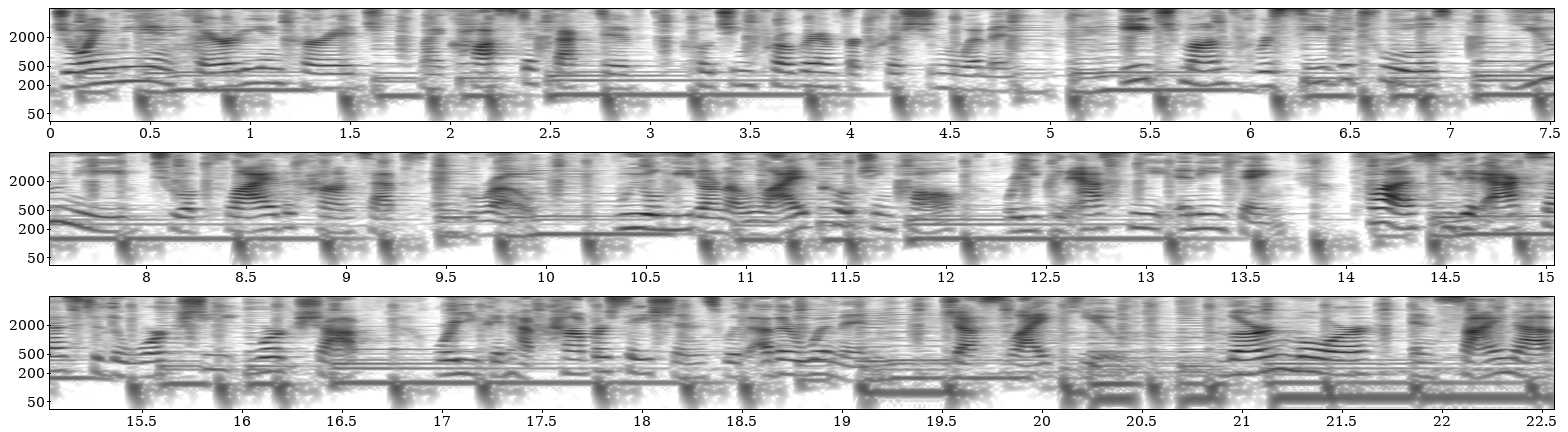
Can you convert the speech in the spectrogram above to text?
Join me in Clarity and Courage, my cost effective coaching program for Christian women. Each month, receive the tools you need to apply the concepts and grow. We will meet on a live coaching call where you can ask me anything. Plus, you get access to the worksheet workshop where you can have conversations with other women just like you. Learn more and sign up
